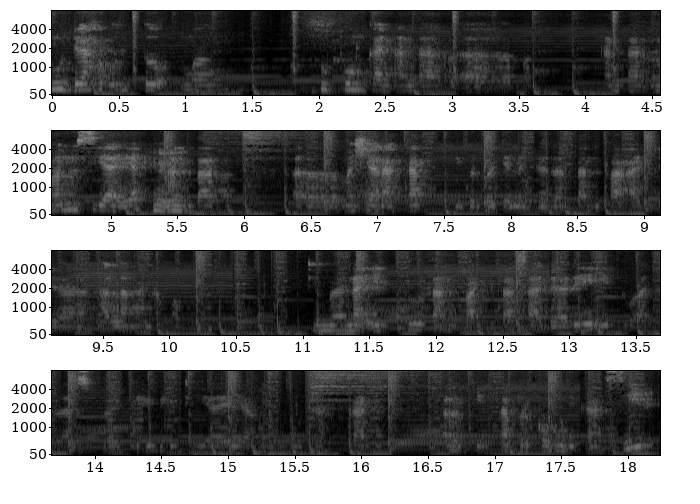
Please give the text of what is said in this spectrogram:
mudah untuk menghubungkan antar uh, antar manusia ya, antar uh, masyarakat di berbagai negara tanpa ada halangan apa pun. Di mana itu tanpa kita sadari itu adalah sebagai media yang memudahkan uh, kita berkomunikasi,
